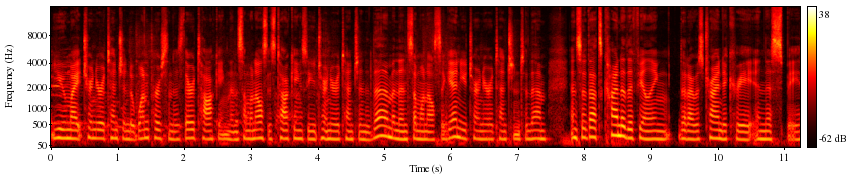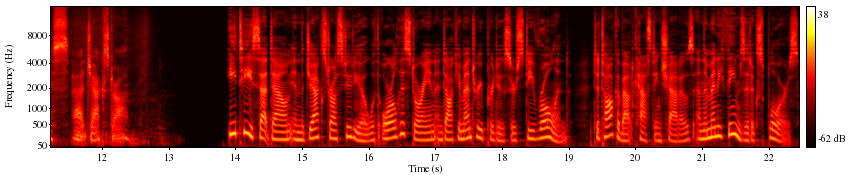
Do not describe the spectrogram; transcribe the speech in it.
you might turn your attention to one person as they're talking, then someone else is talking, so you turn your attention to them, and then someone else again, you turn your attention to them. And so that's kind of the feeling that I was trying to create in this space at Jack Straw. E.T. sat down in the Jack Straw studio with oral historian and documentary producer Steve Rowland to talk about Casting Shadows and the many themes it explores,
